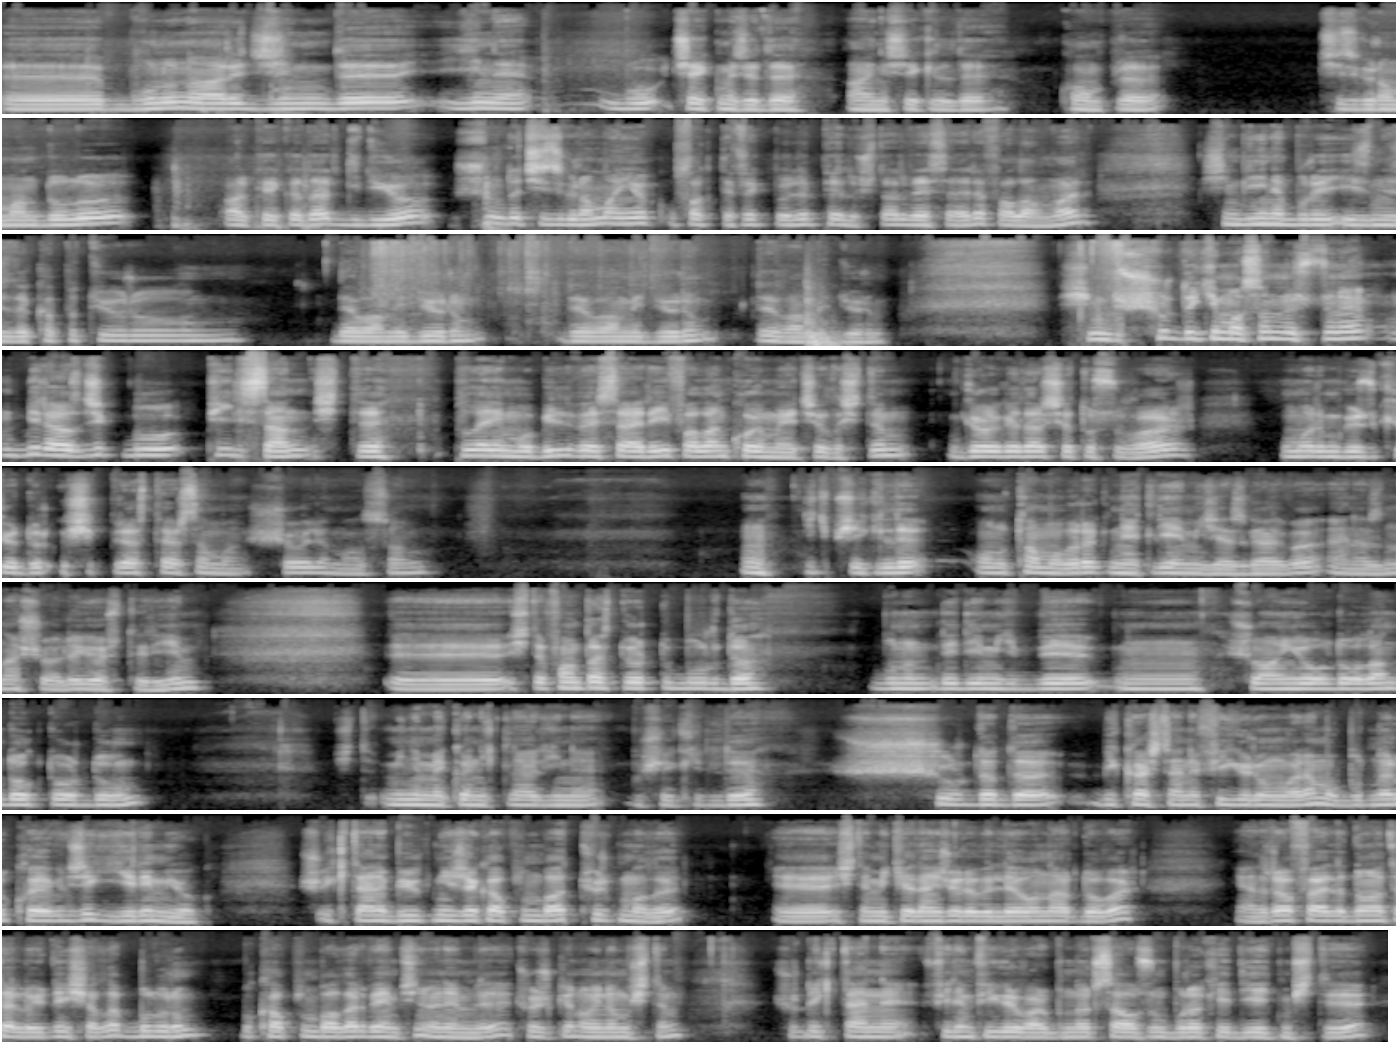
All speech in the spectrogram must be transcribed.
Ee, bunun haricinde yine bu çekmecede aynı şekilde komple çizgi roman dolu arkaya kadar gidiyor. Şunda çizgi roman yok. Ufak tefek böyle peluşlar vesaire falan var. Şimdi yine burayı izninizle kapatıyorum. Devam ediyorum. Devam ediyorum. Devam ediyorum. Şimdi şuradaki masanın üstüne birazcık bu Pilsan işte Playmobil vesaireyi falan koymaya çalıştım. Gölgeler şatosu var. Umarım gözüküyordur. Işık biraz ters ama şöyle mi alsam? Hı, hiçbir şekilde onu tam olarak netleyemeyeceğiz galiba. En azından şöyle göstereyim. Ee, işte Fantastic Dörtlü burada. Bunun dediğim gibi hmm, şu an yolda olan Doktor Doom. İşte mini mekanikler yine bu şekilde. Şurada da birkaç tane figürüm var ama bunları koyabilecek yerim yok. Şu iki tane büyük ninja kaplumbağa Türk malı. Ee, işte Michelangelo ve Leonardo var. Yani Rafael ile Donatello'yu da inşallah bulurum. Bu kaplumbağalar benim için önemli. Çocukken oynamıştım. Şurada iki tane film figürü var. Bunları sağ olsun Burak hediye etmişti.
